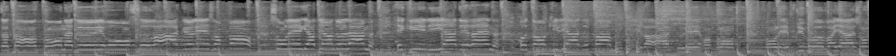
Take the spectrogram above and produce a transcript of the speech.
Tant qu'on a deux héros, on saura que les enfants sont les gardiens de l'âme et qu'il y a des reines autant qu'il y a de femmes. On dira que les rencontres font les plus beaux voyages, on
